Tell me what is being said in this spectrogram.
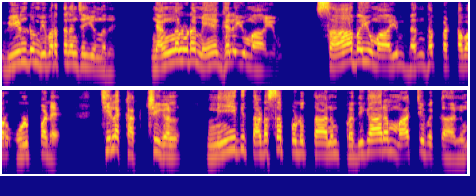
വീണ്ടും വിവർത്തനം ചെയ്യുന്നത് ഞങ്ങളുടെ മേഖലയുമായും സാബയുമായും ബന്ധപ്പെട്ടവർ ഉൾപ്പെടെ ചില കക്ഷികൾ നീതി തടസ്സപ്പെടുത്താനും പ്രതികാരം മാറ്റിവെക്കാനും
